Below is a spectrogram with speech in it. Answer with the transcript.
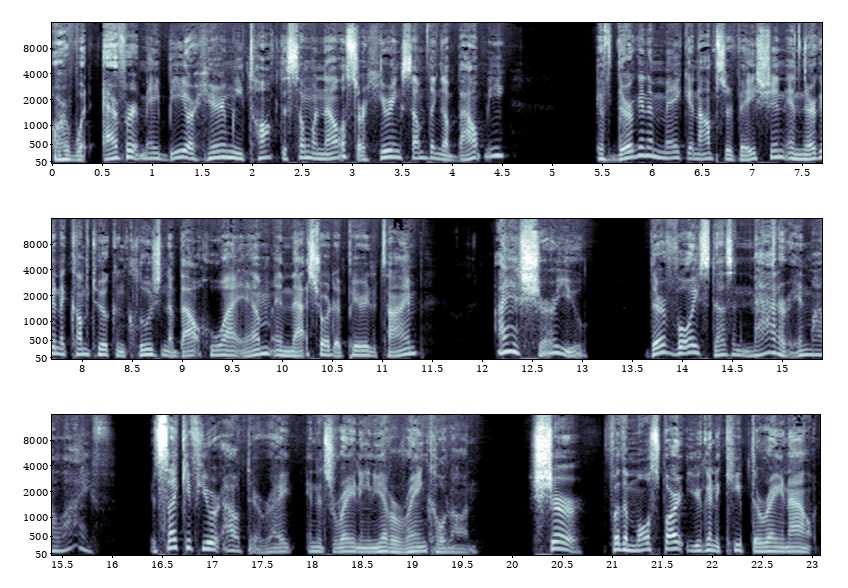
or whatever it may be, or hearing me talk to someone else or hearing something about me, if they're going to make an observation and they're going to come to a conclusion about who I am in that short a period of time, I assure you, their voice doesn't matter in my life. It's like if you were out there, right, and it's raining and you have a raincoat on. Sure, for the most part, you're going to keep the rain out.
